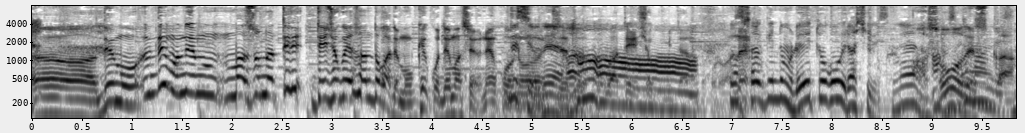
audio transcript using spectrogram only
うんでもでもねまあそんな定定食屋さんとかでも結構出ますよね。このです定食みたいなところはね最近でも冷凍が多いらしいですね。あそうですか。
